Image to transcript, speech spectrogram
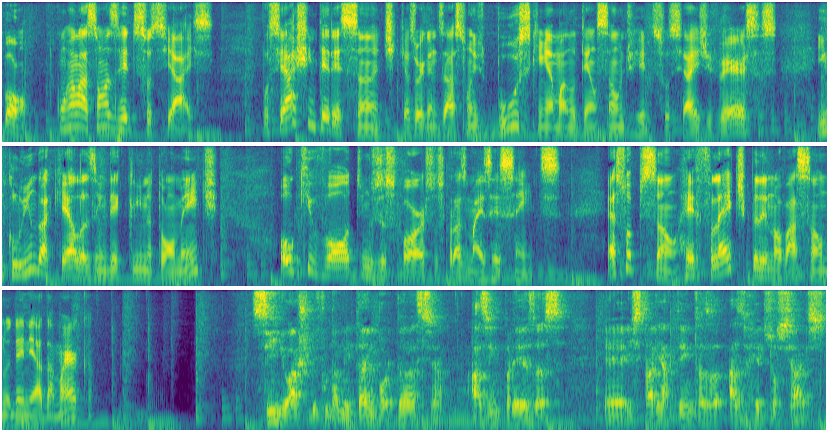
Bom, com relação às redes sociais, você acha interessante que as organizações busquem a manutenção de redes sociais diversas, incluindo aquelas em declínio atualmente, ou que voltem os esforços para as mais recentes? Essa opção reflete pela inovação no DNA da marca? Sim, eu acho de fundamental importância as empresas é, estarem atentas às redes sociais.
